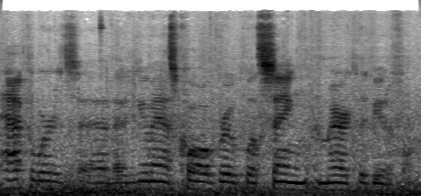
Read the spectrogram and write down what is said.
Afterwards, uh, the UMass Choral Group will sing America the Beautiful.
